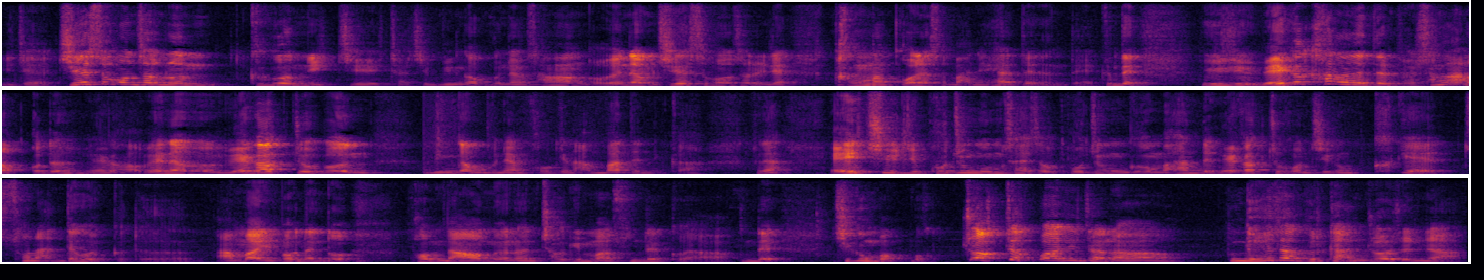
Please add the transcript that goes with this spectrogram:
이제 GS건설은 그건 있지. 사실 민간 분양 상한가. 왜냐면 GS건설은 이제 강남권에서 많이 해야 되는데. 근데 이제 외곽하는 애들 별 상관없거든. 외곽, 왜냐면 외곽 쪽은 민간 분양 거기는 안 받으니까. 그냥 HUG 보증공사에서 보증금만 하는데 외곽 쪽은 지금 크게 손 안 대고 있거든. 아마 이번에도 법 나오면은 저기만 손댈 거야. 근데 지금 막, 막 쫙쫙 빠지잖아. 근데 회사가 그렇게 안 좋아졌냐?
